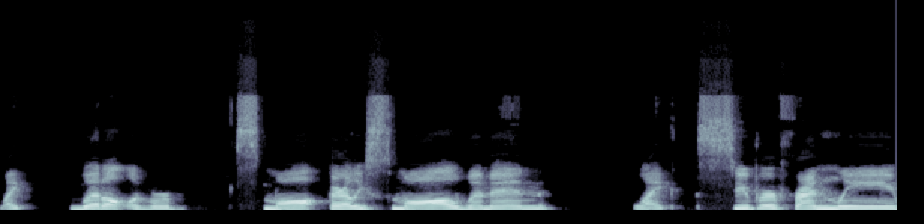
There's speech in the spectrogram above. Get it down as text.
like little, we're small, fairly small women, like super friendly,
